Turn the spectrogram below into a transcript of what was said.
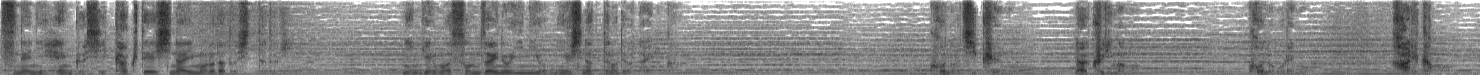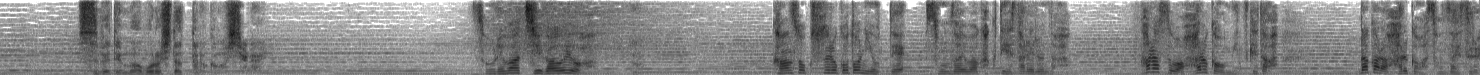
常に変化し確定しないものだと知った時人間は存在の意味を見失ったのではないのか。この時空もラクリマもこの俺も遥かも全て幻だったのかもしれないそれは違うよ。観測することによって存在は確定されるんだ。カラスはハルカを見つけた。だからハルカは存在する。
